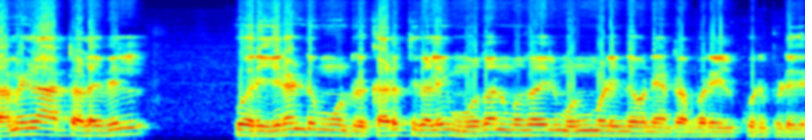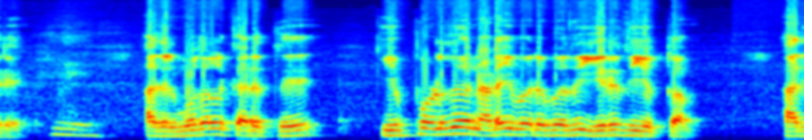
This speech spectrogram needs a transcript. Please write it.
தமிழ்நாட்டு அளவில் ஒரு இரண்டு மூன்று கருத்துக்களை முதன் முதலில் முன்மொழிந்தவன் என்ற முறையில் குறிப்பிடுகிறேன். அதில் முதல் கருத்து இப்பொழுது நடைபெறுவது இறுதி யுத்தம் அது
